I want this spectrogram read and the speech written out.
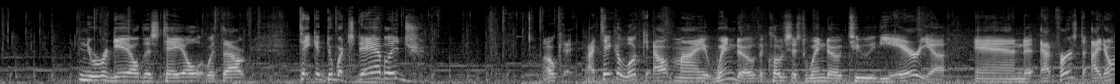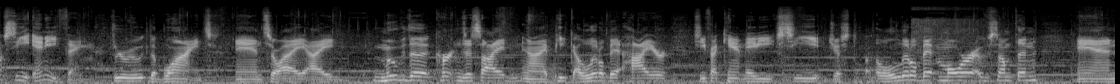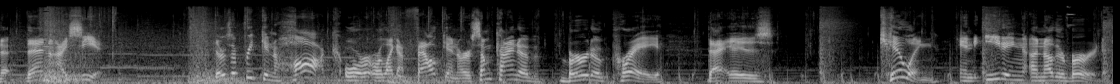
regale this tale without taking too much damage. Okay, I take a look out my window, the closest window to the area, and at first I don't see anything through the blinds. And so I, I move the curtains aside and I peek a little bit higher, see if I can't maybe see just a little bit more of something. And then I see it. There's a freaking hawk or, or like a falcon or some kind of bird of prey that is killing and eating another bird.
